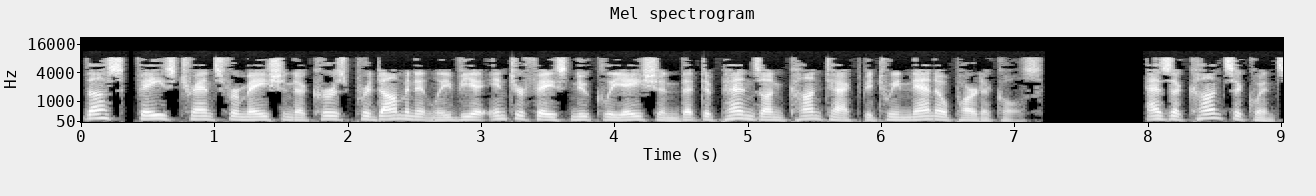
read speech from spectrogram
Thus, phase transformation occurs predominantly via interface nucleation that depends on contact between nanoparticles. As a consequence,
